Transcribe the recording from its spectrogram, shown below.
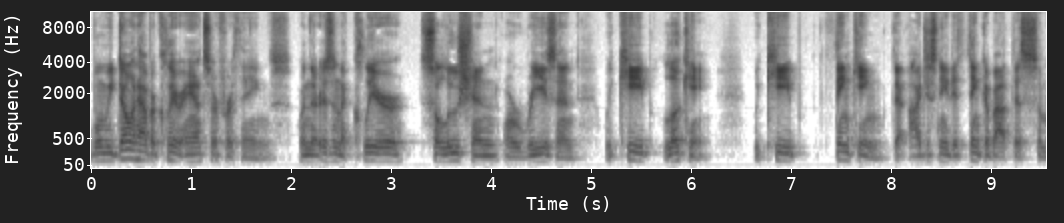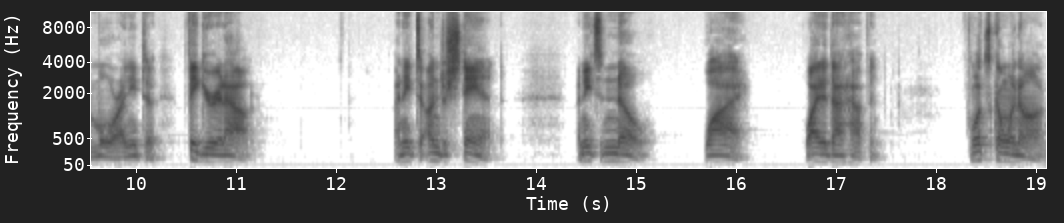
when we don't have a clear answer for things, when there isn't a clear solution or reason, we keep looking. We keep thinking that I just need to think about this some more. I need to figure it out. I need to understand. I need to know why. Why did that happen? What's going on?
